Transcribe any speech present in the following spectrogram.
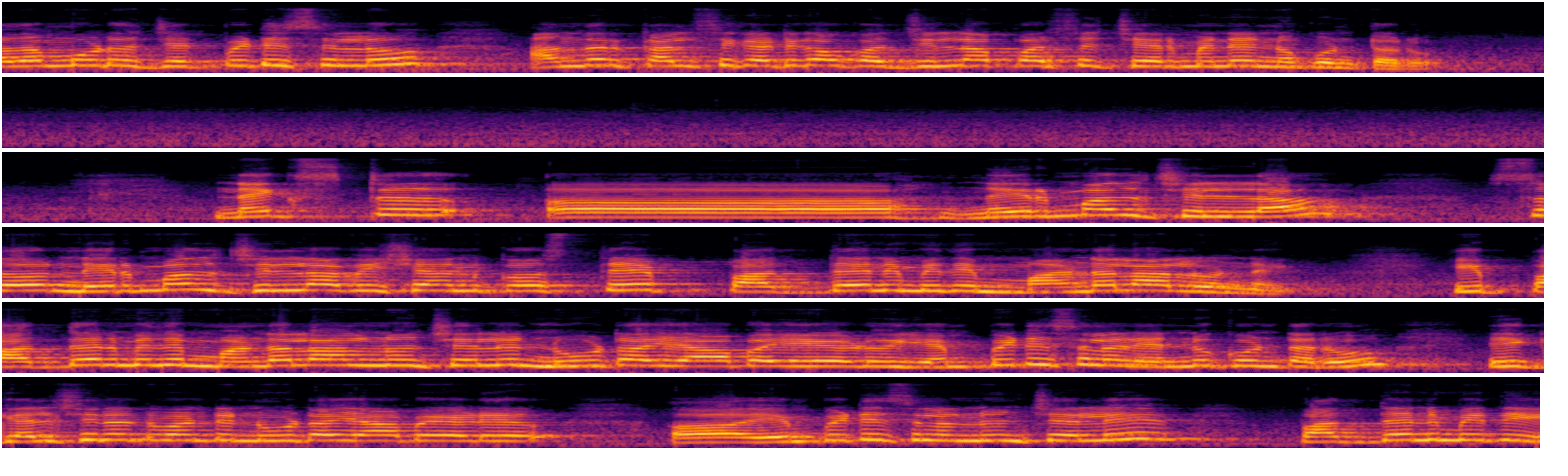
పదమూడు జెడ్పీటీసీలు అందరూ కలిసికట్టుగా ఒక జిల్లా పరిషత్ చైర్మన్ ఎన్నుకుంటారు. నెక్స్ట్ నిర్మల్ జిల్లా సో నిర్మల్ జిల్లా విషయానికి వస్తే పద్దెనిమిది మండలాలు ఉన్నాయి ఈ పద్దెనిమిది మండలాల నుంచి వెళ్ళి నూట యాభై ఏడు ఎంపీటీసీలను ఎన్నుకుంటారు. ఈ గెలిచినటువంటి నూట యాభై ఏడు ఎంపీటీసీల నుంచి వెళ్ళి పద్దెనిమిది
